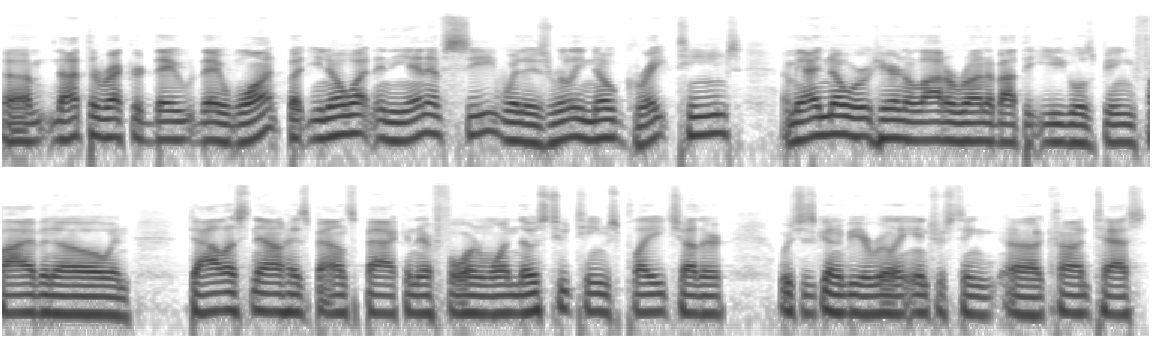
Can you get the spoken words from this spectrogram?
um, not the record they they want, but you know what? In the NFC, where there's really no great teams, I mean, I know we're hearing a lot of run about the Eagles being five and zero, oh, and Dallas now has bounced back and they're four and one. Those two teams play each other which is going to be a really interesting uh, contest.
